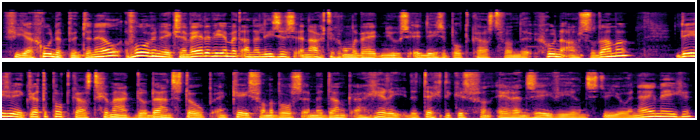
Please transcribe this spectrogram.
via groene.nl. Volgende week zijn wij er weer met analyses en achtergronden bij het nieuws in deze podcast van de Groene Amsterdammer. Deze week werd de podcast gemaakt door Daan Stoop en Kees van der Bos en met dank aan Gerry, de technicus van RN7 hier in studio in Nijmegen.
